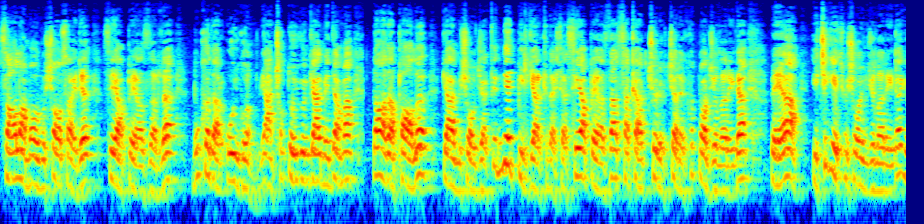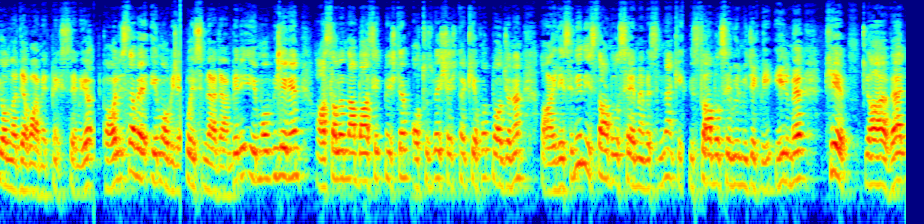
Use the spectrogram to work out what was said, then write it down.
sağlam olmuş olsaydı siyah beyazlarla bu kadar uygun yani çok da uygun gelmedi ama daha da pahalı gelmiş olacaktı. Net bilgi arkadaşlar. Siyah beyazlar sakat, çürük, çarık futbolcularıyla veya içi geçmiş oyuncularıyla yoluna devam etmek istemiyor. Paulista ve Immobile bu isimlerden biri. Immobile'nin hastalığından bahsetmiştim. 35 yaşındaki futbolcunun ailesinin İstanbul'u sevmemesinden ki İstanbul sevilmeyecek bir il mi ki daha evvel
